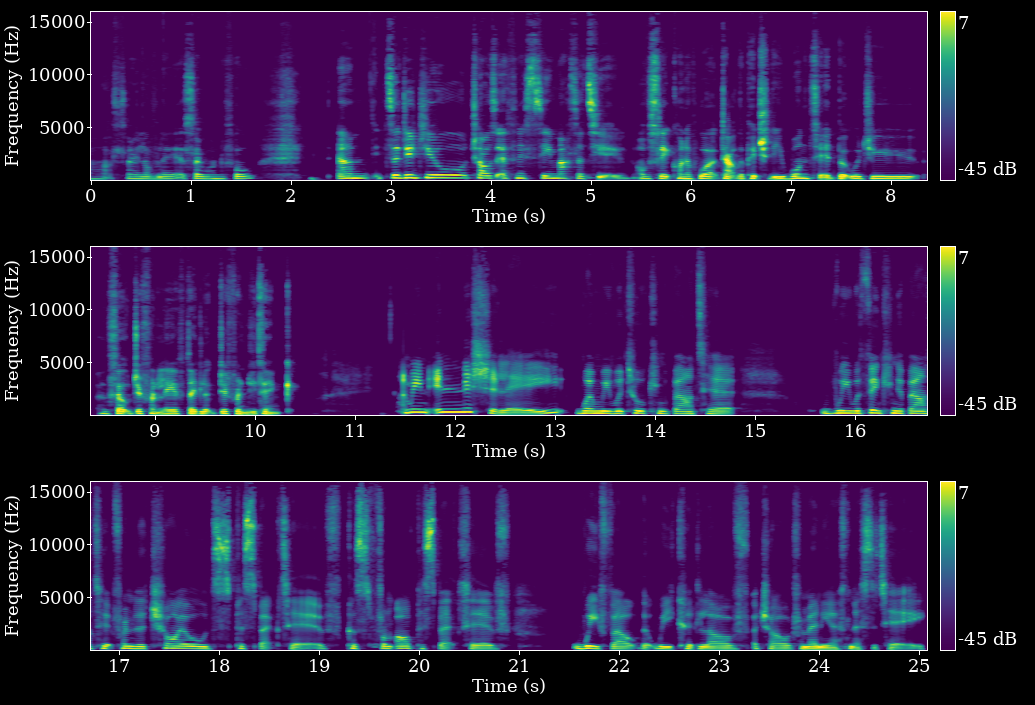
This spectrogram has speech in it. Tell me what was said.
Oh, that's so lovely. It's so wonderful. Um, so, did your child's ethnicity matter to you? Obviously, it kind of worked out the picture that you wanted, but would you have felt differently if they'd looked different, do you think? I mean, initially, when we were talking about it, we were thinking about it from the child's perspective, because from our perspective, we felt that we could love a child from any ethnicity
